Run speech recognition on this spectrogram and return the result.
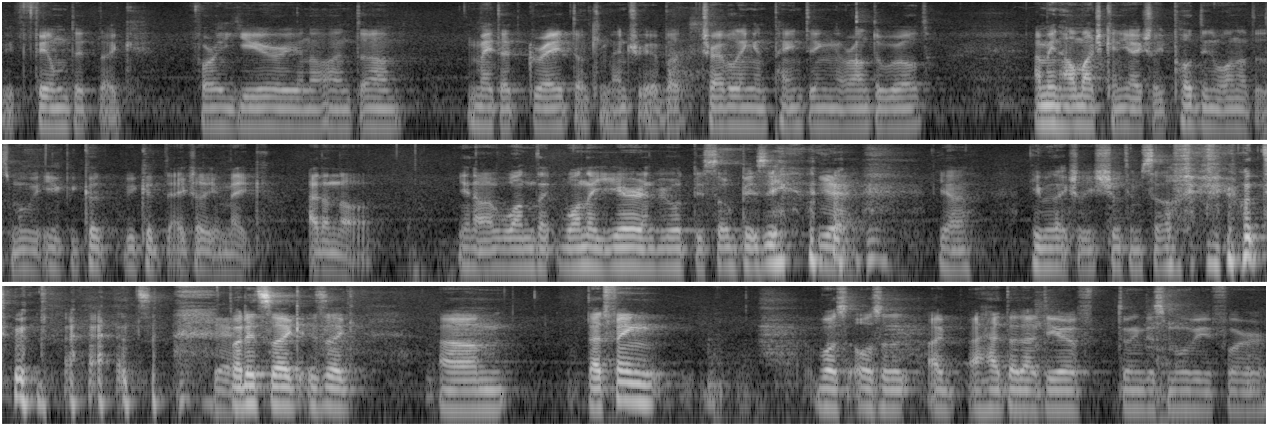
we filmed it like for a year, you know, and um, made that great documentary about traveling and painting around the world. I mean, how much can you actually put in one of those movies? You we could we could actually make I don't know, you know, one one a year, and we would be so busy. Yeah, yeah, he would actually shoot himself if he would do that yeah. but it's like it's like um, that thing was also I, I had that idea of doing this movie for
